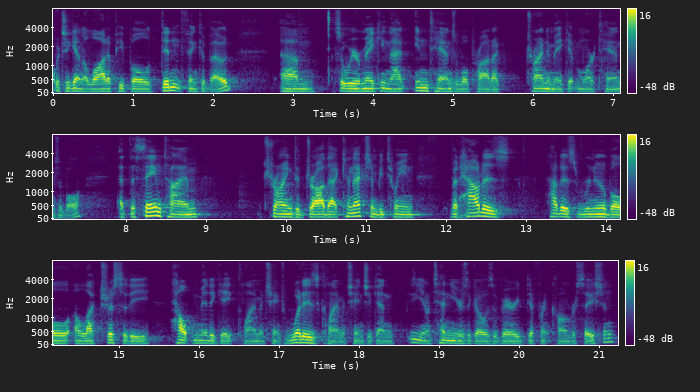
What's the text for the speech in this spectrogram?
Which again, a lot of people didn't think about. Um, so we were making that intangible product, trying to make it more tangible. At the same time, trying to draw that connection between, but how does how does renewable electricity help mitigate climate change? What is climate change? Again, you know, 10 years ago was a very different conversation.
